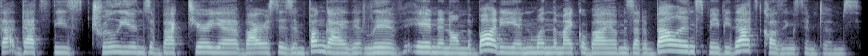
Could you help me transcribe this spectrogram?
That that's these trillions of bacteria, viruses, and fungi that live in and on the body. And when the microbiome is out of balance, maybe that's causing symptoms.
